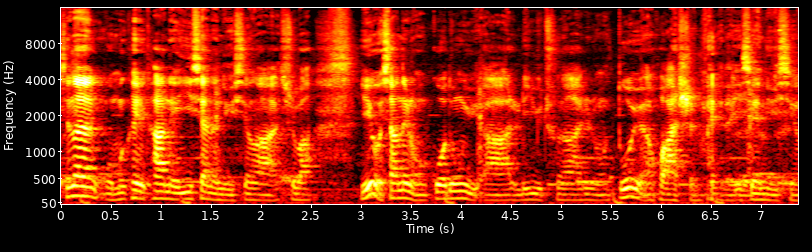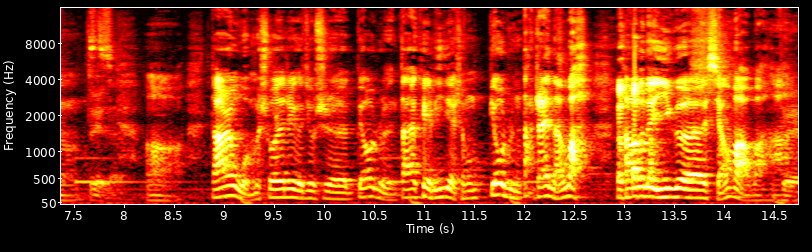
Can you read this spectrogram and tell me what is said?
现在我们可以看那个一线的女性啊，是吧？也有像那种郭冬雨啊、李宇春啊这种多元化审美的一些女性。对的。啊，当然我们说的这个就是标准，大家可以理解成标准大宅男吧，他们的一个想法吧啊。对，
